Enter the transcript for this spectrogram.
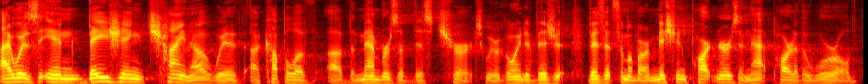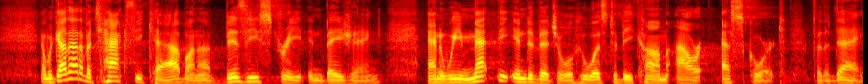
I was in Beijing, China, with a couple of, of the members of this church. We were going to visit, visit some of our mission partners in that part of the world. And we got out of a taxi cab on a busy street in Beijing, and we met the individual who was to become our escort for the day.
